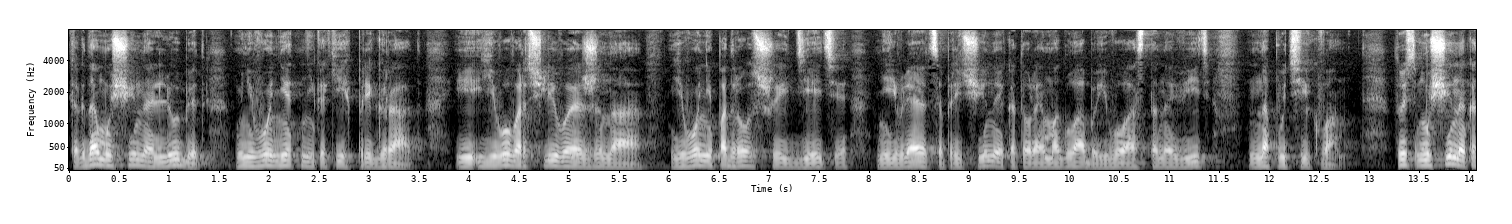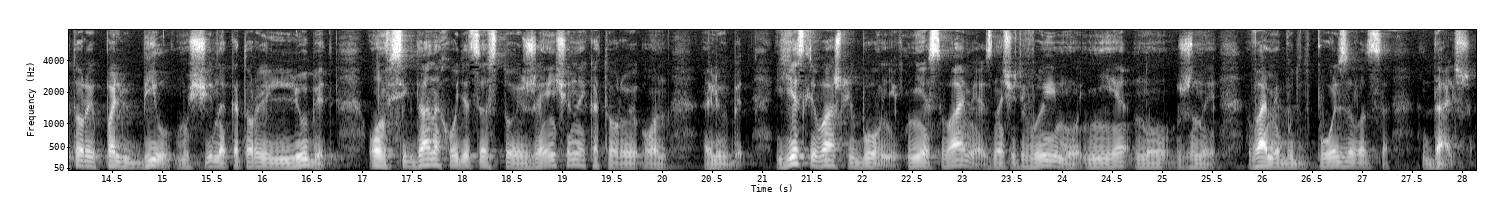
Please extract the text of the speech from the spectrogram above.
Когда мужчина любит, у него нет никаких преград. И его ворчливая жена, его неподросшие дети не являются причиной, которая могла бы его остановить на пути к вам. То есть мужчина, который полюбил, мужчина, который любит, он всегда находится с той женщиной, которую он любит. Если ваш любовник не с вами, значит вы ему не нужны. Вами будут пользоваться дальше.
